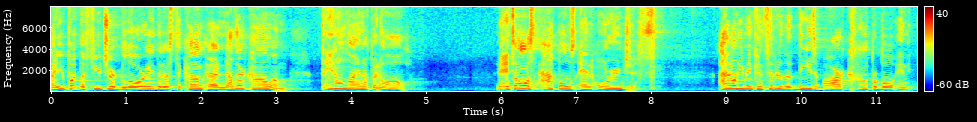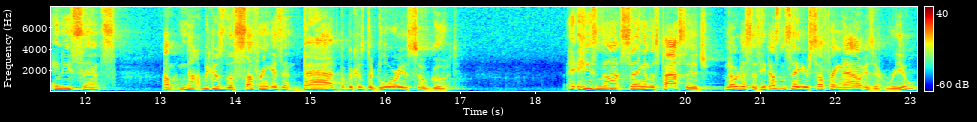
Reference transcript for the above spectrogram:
and you put the future glory that is to come in another column, they don't line up at all. It's almost apples and oranges. I don't even consider that these are comparable in any sense, um, not because the suffering isn't bad, but because the glory is so good. He's not saying in this passage, notice this, he doesn't say your suffering now isn't real.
